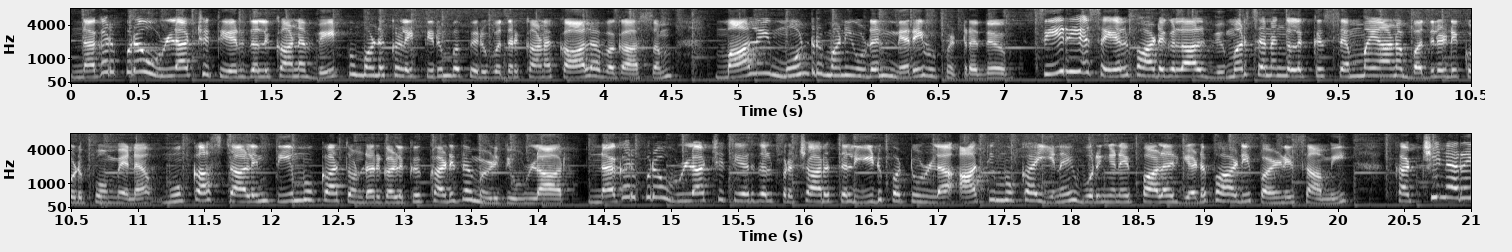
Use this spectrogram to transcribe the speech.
நகர்ப்புற உள்ளாட்சி தேர்தலுக்கான வேட்பு மனுக்களை திரும்ப பெறுவதற்கான கால அவகாசம் மாலை மூன்று மணியுடன் நிறைவு பெற்றது. சீரிய செயல்பாடுகளால் விமர்சனங்களுக்கு செம்மையான பதிலடி கொடுப்போம் என மு க ஸ்டாலின் திமுக தொண்டர்களுக்கு கடிதம் எழுதியுள்ளார். நகர்ப்புற உள்ளாட்சி தேர்தல் பிரச்சாரத்தில் ஈடுபட்டுள்ள அதிமுக இணை ஒருங்கிணைப்பாளர் எடப்பாடி பழனிசாமி கட்சியினரை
